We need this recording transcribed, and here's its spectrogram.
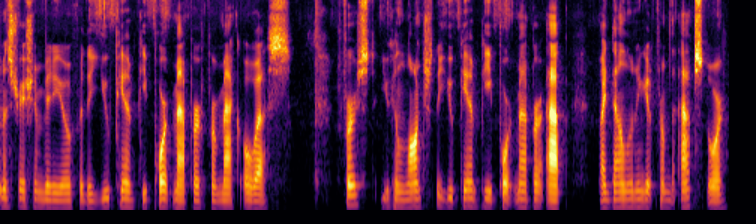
demonstration video for the UPnP port mapper for Mac OS. First, you can launch the UPnP port mapper app by downloading it from the App Store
